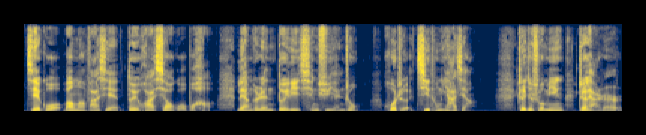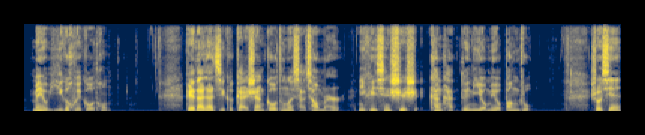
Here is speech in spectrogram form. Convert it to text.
结果往往发现对话效果不好，两个人对立情绪严重，或者鸡同鸭讲，这就说明这俩人没有一个会沟通。给大家几个改善沟通的小窍门，你可以先试试看看对你有没有帮助。首先，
